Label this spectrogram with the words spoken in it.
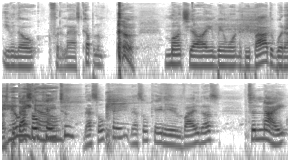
Even though for the last couple of months y'all ain't been wanting to be bothered with us, Here but that's okay too. That's okay. That's okay. They invited us tonight,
